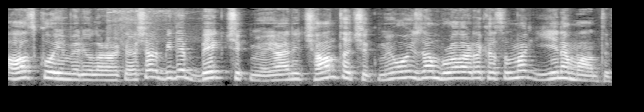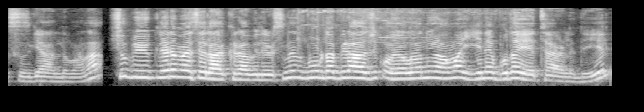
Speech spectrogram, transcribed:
az coin veriyorlar arkadaşlar. Bir de bag çıkmıyor. Yani çanta çıkmıyor. O yüzden buralarda kasılmak yine mantıksız geldi bana. Şu büyükleri mesela kırabilirsiniz. Burada birazcık oyalanıyor ama yine bu da yeterli değil.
